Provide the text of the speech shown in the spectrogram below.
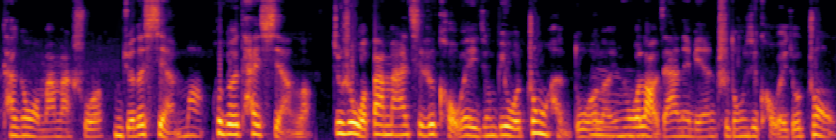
他跟我妈妈说：“你觉得咸吗？会不会太咸了？”就是我爸妈其实口味已经比我重很多了，因为我老家那边吃东西口味就重，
